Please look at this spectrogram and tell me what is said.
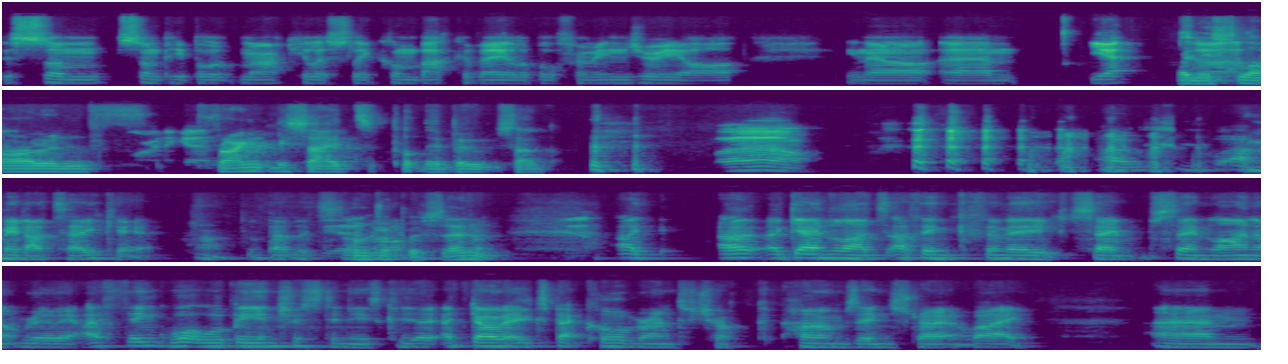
there's some some people have miraculously come back available from injury or you know um, yeah. Denis so, Law and Frank decide to put their boots on. well. I mean, I'd take it. Hundred percent. I, I, again, lads. I think for me, same same lineup. Really, I think what will be interesting is because I don't expect Corberan to chuck Holmes in straight away. Um,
